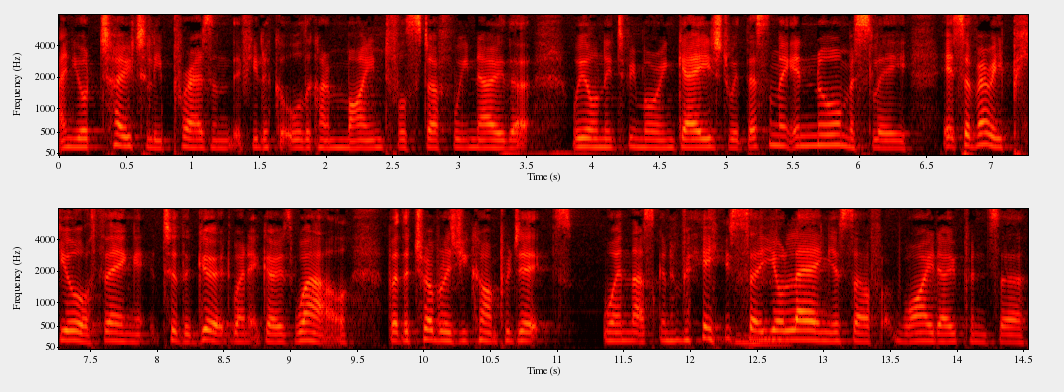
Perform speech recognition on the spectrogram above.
and you're totally present. If you look at all the kind of mindful stuff we know that we all need to be more engaged with, there's something enormously, it's a very pure thing to the good when it goes well. But the trouble is, you can't predict when that's going to be. so you're mm-hmm. laying yourself wide open to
